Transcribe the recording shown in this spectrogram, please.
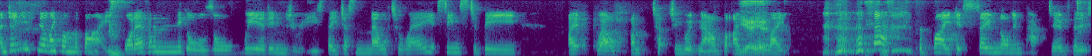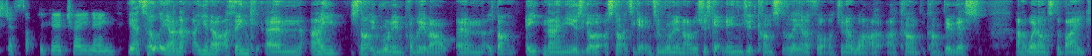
And don't you feel like on the bike, whatever niggles or weird injuries, they just melt away? It seems to be, I well, I'm touching wood now, but I Yeah, feel yeah. like the bike it's so non-impactive that it's just such a good training. Yeah, totally. And uh, you know, I think um, I started running probably about um, it was about eight nine years ago. I started to get into running. I was just getting injured constantly, and I thought, oh, do you know what? I, I can't can't do this. And I went onto the bike,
